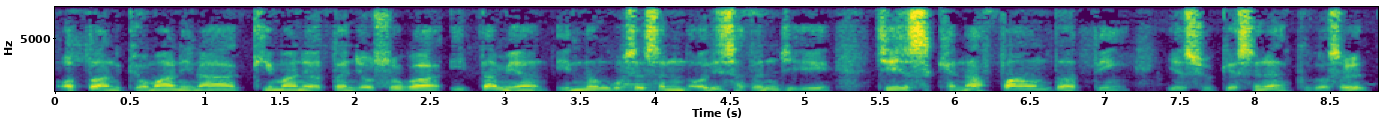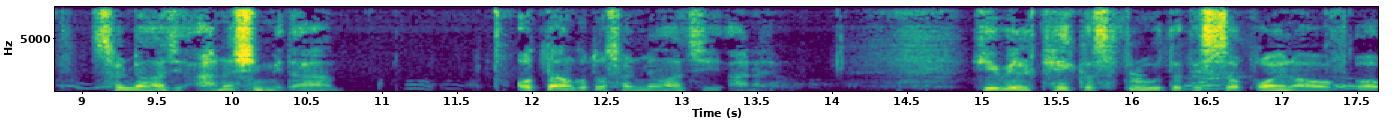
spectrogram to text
어떠한 교만이나 기만의 어떤 요소가 있다면 있는 곳에서는 어디서든지 Jesus cannot found a thing. 예수께서는 그것을 설명하지 않으십니다. 어떠한 것도 설명하지 않아요. He will take us through the disappointment of a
